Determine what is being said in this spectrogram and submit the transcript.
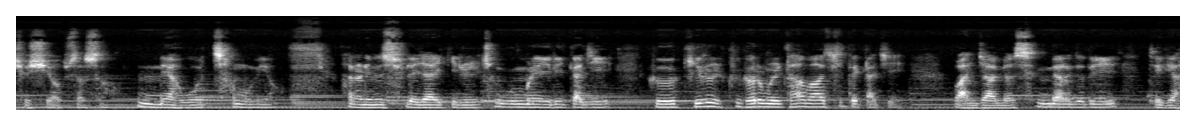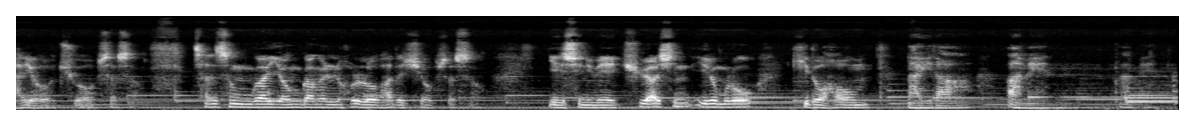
주시옵소서. 인내하고 참으며 하나님은 순례자의 길을 천국문에 이르기까지 그 길을 그 걸음을 다 마칠 때까지 완주하며 승리하는 자들이 되게 하여 주옵소서. 찬송과 영광을 홀로 받으시옵소서. 예수님의 귀하신 이름으로 기도하옵나이다. 아멘.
